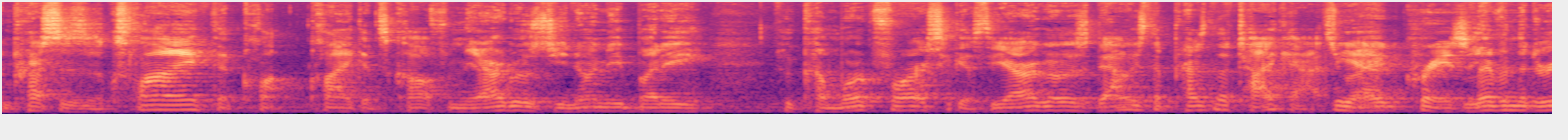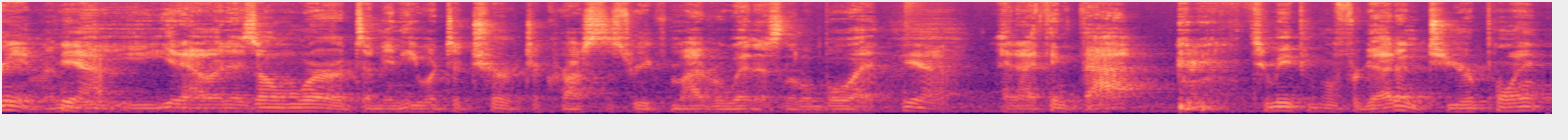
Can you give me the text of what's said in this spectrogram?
impresses his client. The cl- client gets called from the Argos. Do you know anybody who come work for us? He gets the Argos. Now he's the president of Ticats, Yeah, right? crazy. Living the dream. I mean, Yeah. he- you know, in his own words. I mean, he went to church across the street from Ivor Wynn as a little boy. Yeah. And I think that, too many people forget. And to your point,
